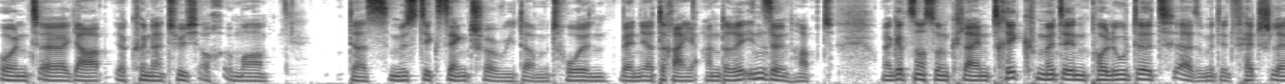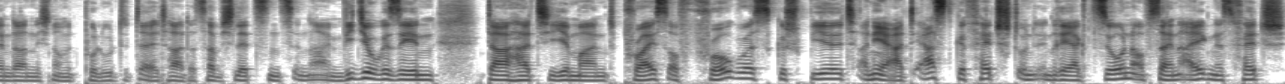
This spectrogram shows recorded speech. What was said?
Und äh, ja, ihr könnt natürlich auch immer das Mystic Sanctuary damit holen, wenn ihr drei andere Inseln habt. Und dann gibt es noch so einen kleinen Trick mit den Polluted, also mit den Fetchländern, nicht nur mit Polluted Delta. Das habe ich letztens in einem Video gesehen. Da hat jemand Price of Progress gespielt. Ah nee, er hat erst gefetcht und in Reaktion auf sein eigenes Fetch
